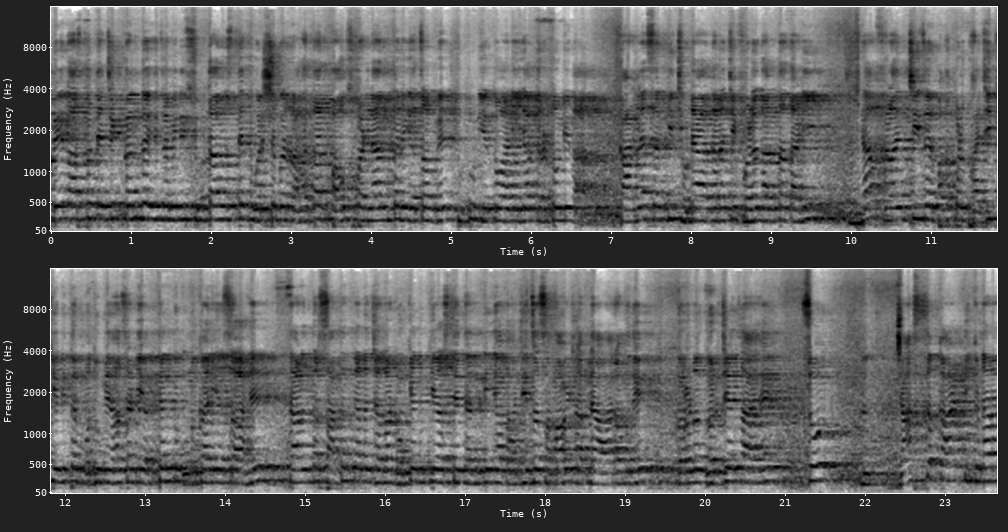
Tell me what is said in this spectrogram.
वेल असतो त्याचे कंद हे जमिनीत सुप्तावस्थेत वर्ष राहतात पाऊस पडल्यानंतर याचा वेल फुटून येतो आणि या करटोलीला कारल्यासारखी छोट्या आकाराची फळं लागतात आणि ह्या फळांची जर आपण भाजी केली तर मधुमेहासाठी अत्यंत गुणकारी असं आहे त्यानंतर सातत्यानं ज्याला डोकेदुखी असते त्यांनी या भाजीचा समावेश आपल्या आहारामध्ये करणं गरजेचं आहे जो जास्त काळ टिकणारा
